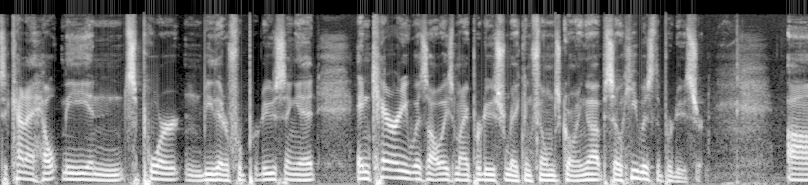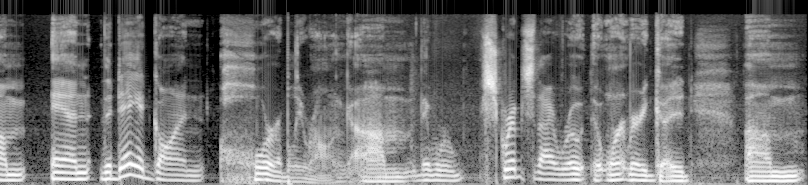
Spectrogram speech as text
to kind of help me and support and be there for producing it. And Carrie was always my producer making films growing up, so he was the producer. Um, and the day had gone horribly wrong. Um, there were scripts that I wrote that weren't very good. Um,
